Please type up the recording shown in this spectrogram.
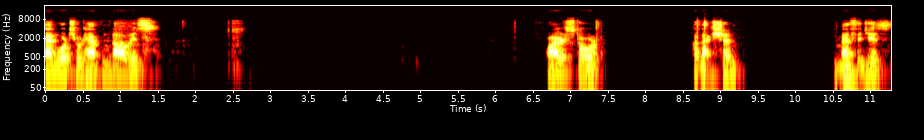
And what should happen now is firestore collection messages.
